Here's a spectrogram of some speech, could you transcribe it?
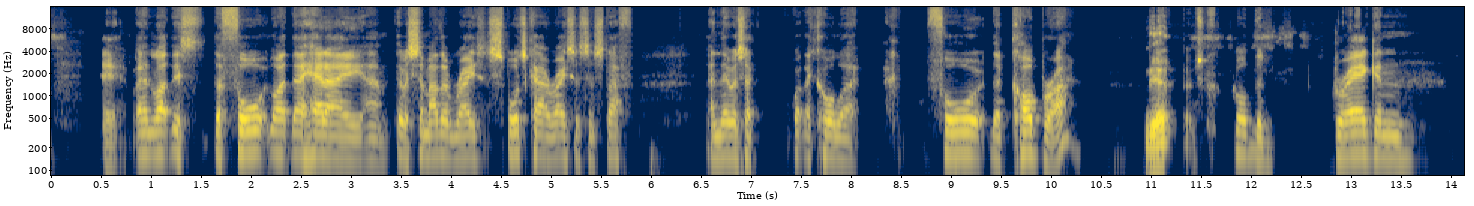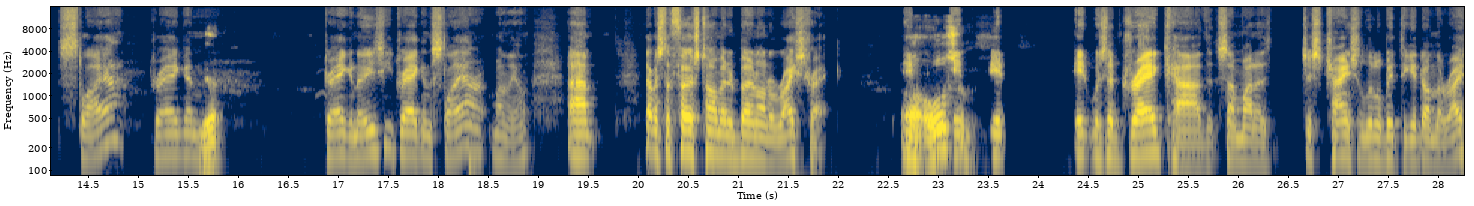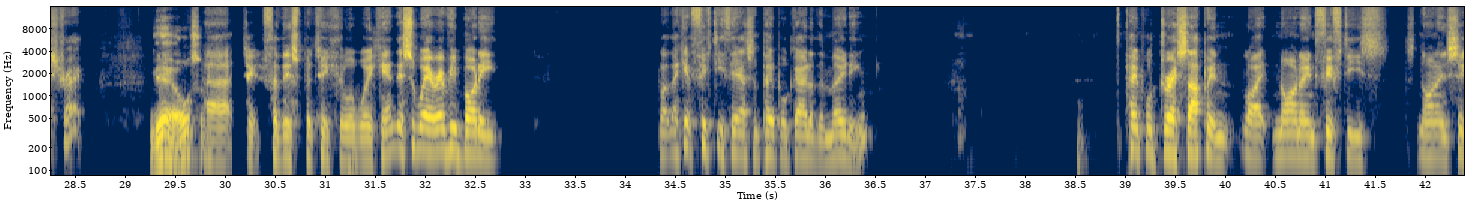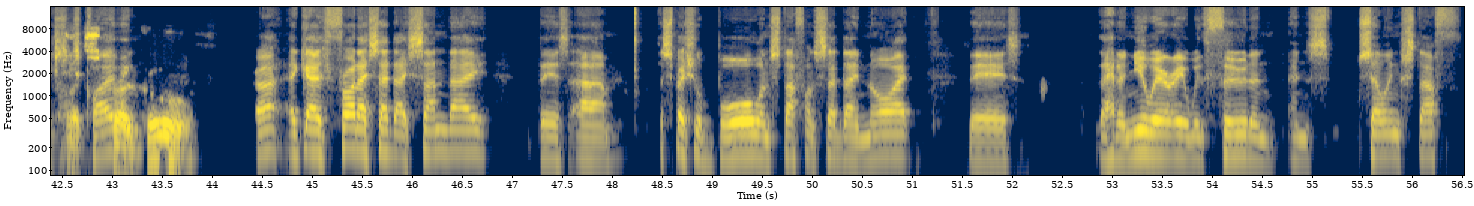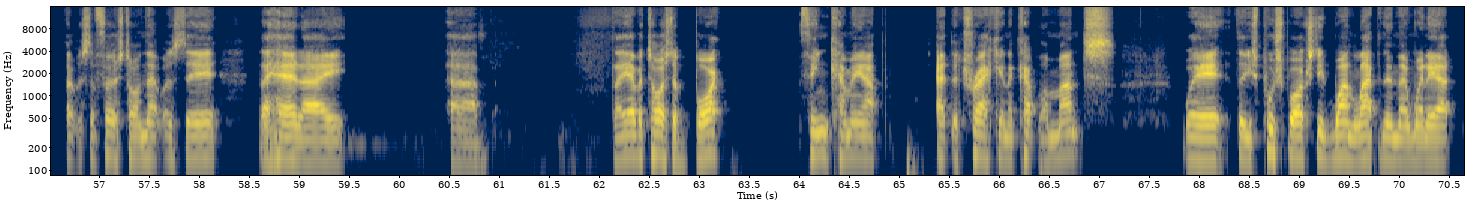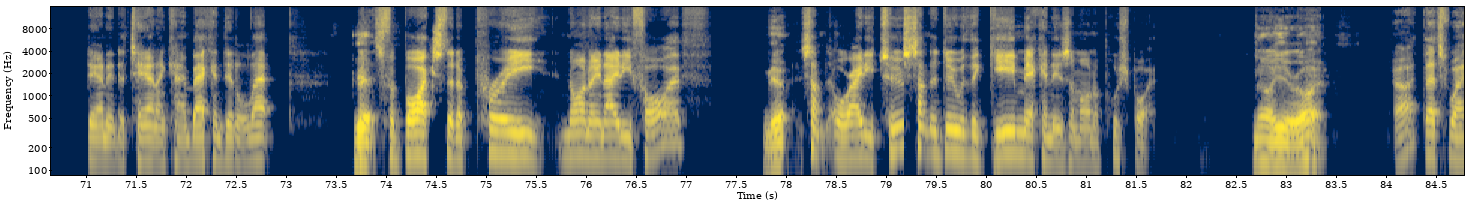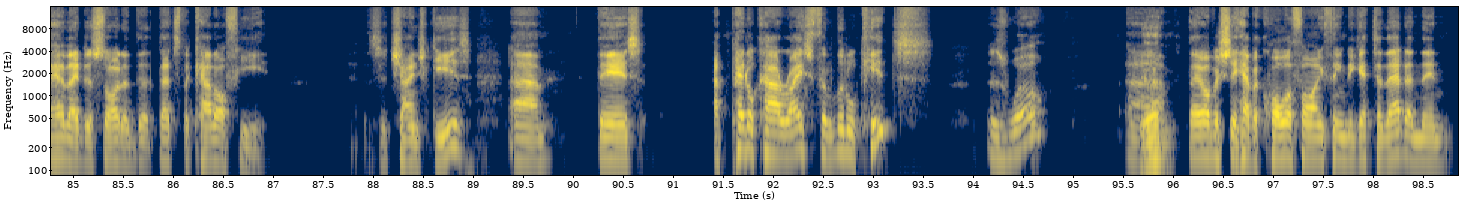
Yeah, and like this, the four, like they had a, um, there was some other race, sports car races and stuff, and there was a what they call a for the Cobra, Yeah. it was called the Dragon Slayer, Dragon, Yeah. Dragon Easy, Dragon Slayer, one of the other. Um, that was the first time it had been on a racetrack. It- oh, awesome. It, it it was a drag car that someone has just changed a little bit to get on the racetrack yeah. Awesome. uh, to, for this particular weekend. This is where everybody, like, they get fifty thousand people go to the meeting. People dress up in like nineteen fifties, nineteen sixties that's clothing. so cool. Right, it goes Friday, Saturday, Sunday. There's um, a special ball and stuff on Saturday night. There's they had a new area with food and and selling stuff. That was the first time that was there. They had a uh, they advertised a bike thing coming up at the track in a couple of months, where these push bikes did one lap and then they went out down into town and came back and did a lap. Yeah. it's for bikes that are pre 1985 Yeah. something or 82 something to do with the gear mechanism on a push bike No, you're right. right that's why how they decided that that's the cutoff year to change gears um, there's a pedal car race for little kids as well um, Yeah. they obviously have a qualifying thing to get to that and then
